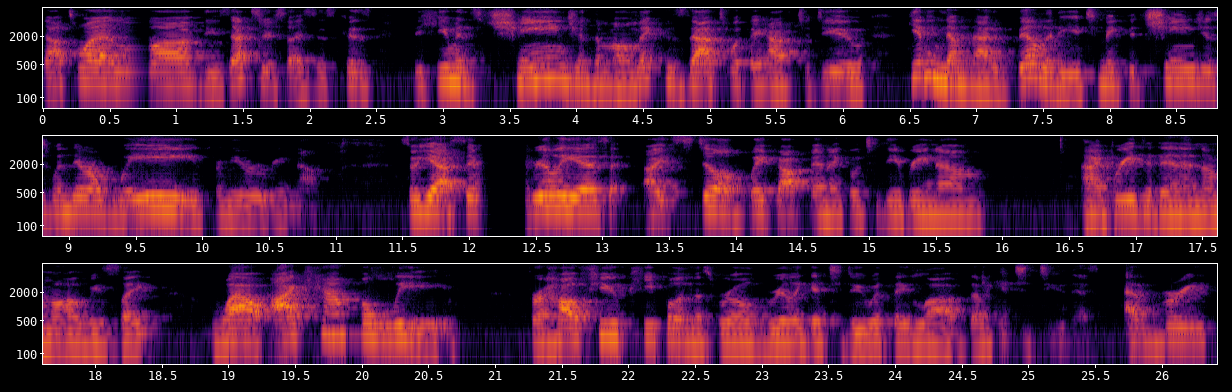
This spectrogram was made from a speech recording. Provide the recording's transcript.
That's why I love these exercises because the humans change in the moment because that's what they have to do, giving them that ability to make the changes when they're away from your arena. So, yes, it really is. I still wake up and I go to the arena, I breathe it in, and I'm always like, wow, I can't believe for how few people in this world really get to do what they love that I get to do this every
